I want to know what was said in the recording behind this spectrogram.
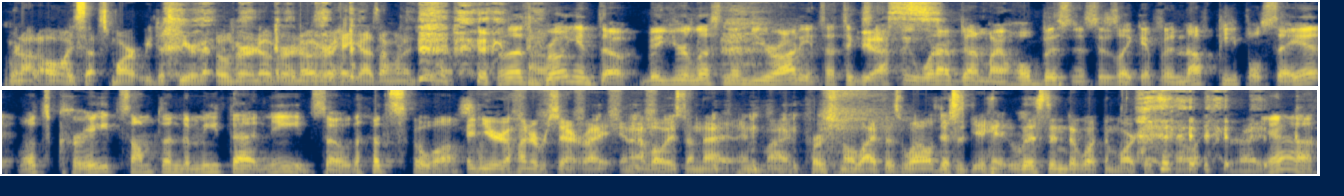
we're not always that smart. We just hear it over and over and over. Hey guys, I want to. You know, well, that's um, brilliant though. But you're listening to your audience. That's exactly yes. what I've done. My whole business is like, if enough people say it, let's create something to meet that need. So that's so awesome. And you're 100 percent right. And I've always done that in my personal life as well. Just listen to what the market's telling you, right? Yeah.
